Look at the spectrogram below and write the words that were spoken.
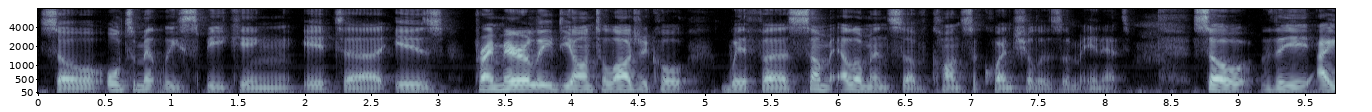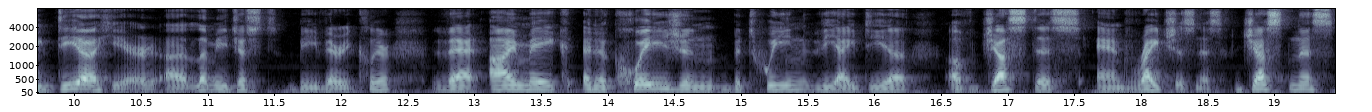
So ultimately speaking, it uh, is primarily deontological with uh, some elements of consequentialism in it. So the idea here, uh, let me just be very clear, that I make an equation between the idea of justice and righteousness, justness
